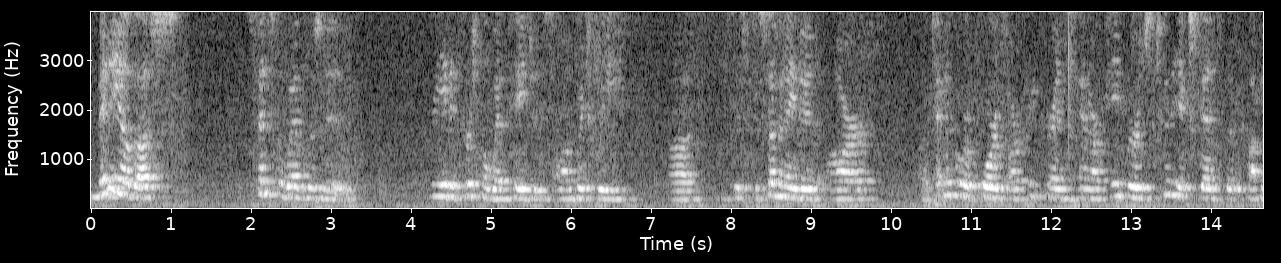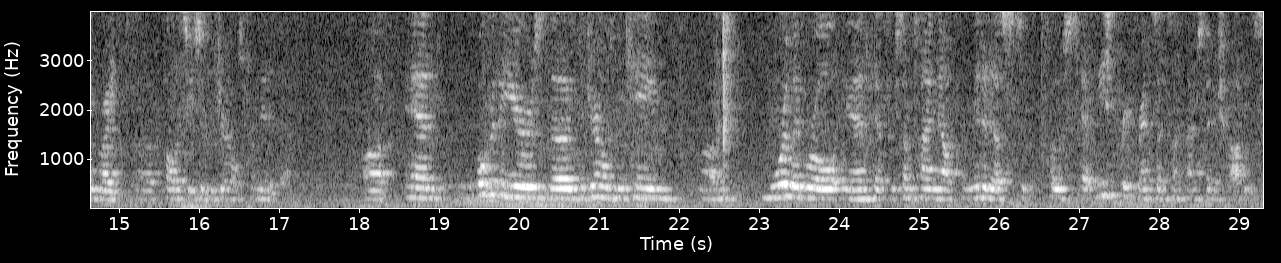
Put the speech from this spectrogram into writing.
many of us, since the web was new, created personal web pages on which we uh, dis disseminated our uh, technical reports, our preprints, and our papers to the extent that the copyright uh, policies of the journals permitted them. Uh, and over the years, the, the journals became um, more liberal and have for some time now permitted us to post at least preprints and sometimes finished copies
